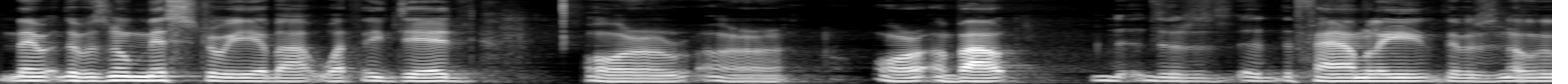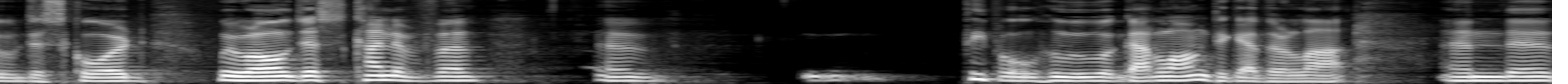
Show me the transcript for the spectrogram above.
There, there was no mystery about what they did or, or, or about the, the, the family. There was no discord. We were all just kind of uh, uh, people who got along together a lot. And uh,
